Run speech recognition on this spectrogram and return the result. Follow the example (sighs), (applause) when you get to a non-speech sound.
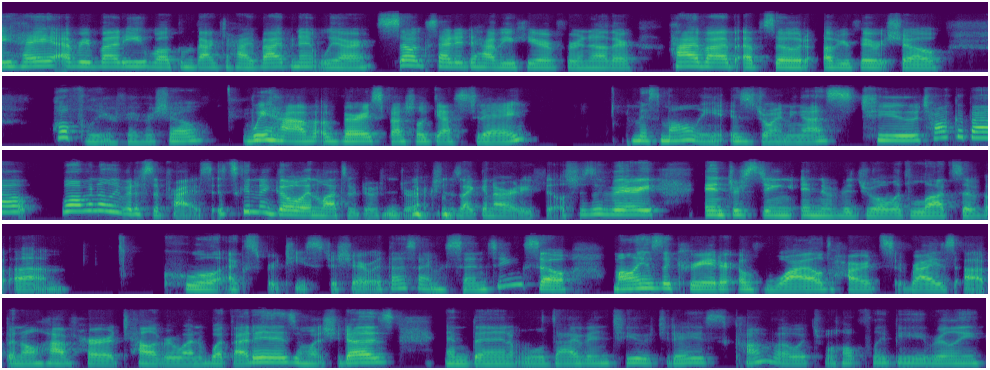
Hey, hey, everybody. Welcome back to High Vibe It. We are so excited to have you here for another high vibe episode of your favorite show. Hopefully, your favorite show. We have a very special guest today. Miss Molly is joining us to talk about. Well, I'm going to leave it a surprise. It's going to go in lots of different (laughs) directions. I can already feel she's a very interesting individual with lots of um, cool expertise to share with us, I'm sensing. So, Molly is the creator of Wild Hearts Rise Up, and I'll have her tell everyone what that is and what she does. And then we'll dive into today's convo, which will hopefully be really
